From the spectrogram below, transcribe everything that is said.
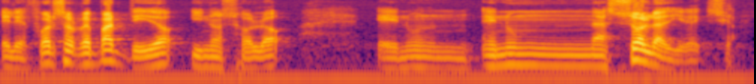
el esfuerzo repartido y no solo en, un, en una sola dirección.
